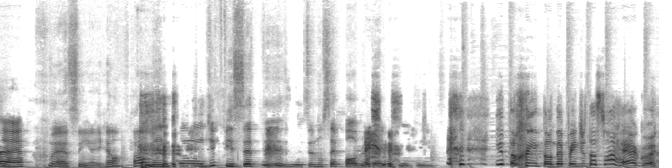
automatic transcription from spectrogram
É, é assim, aí real- realmente é difícil você, ter, você não ser pobre perto Gates. Então, então depende da sua régua.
